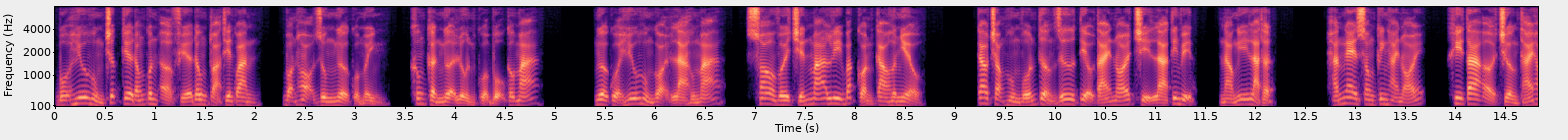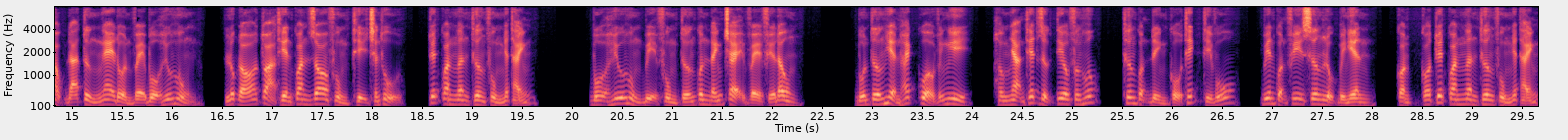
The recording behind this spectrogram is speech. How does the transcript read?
Bộ hữu hùng trước kia đóng quân ở phía đông tòa thiên quan, bọn họ dùng ngựa của mình, không cần ngựa lùn của bộ câu mã. Ngựa của hữu hùng gọi là hùng mã, so với chiến mã ly bắc còn cao hơn nhiều. Cao trọng hùng vốn tưởng dư tiểu tái nói chỉ là tin vịt, nào nghĩ là thật. Hắn nghe xong kinh hãi nói, khi ta ở trường thái học đã từng nghe đồn về bộ hữu hùng, lúc đó tỏa thiên quan do phùng thị trấn thủ, tuyết quan ngân thương phùng nhất thánh. Bộ hữu hùng bị phùng tướng quân đánh chạy về phía đông. Bốn tướng hiển hách của vĩnh nghi, hồng nhạn thiết dực tiêu phương húc, thương quận đỉnh cổ thích thì vũ biên quận phi xương lục bình yên, còn có tuyết quan ngân thương phùng nhất thánh,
